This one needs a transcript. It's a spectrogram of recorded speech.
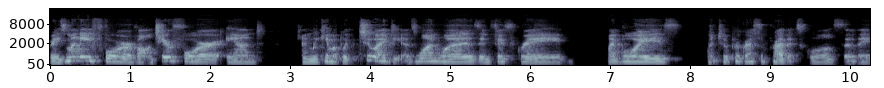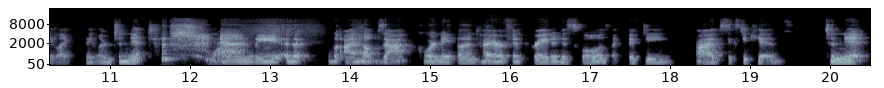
raise money for or volunteer for?" And and we came up with two ideas. One was in fifth grade, my boys went to a progressive private school, so they like they learned to knit, wow. and we. The, I helped Zach coordinate the entire fifth grade at his school. It's like 55, 60 kids to knit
